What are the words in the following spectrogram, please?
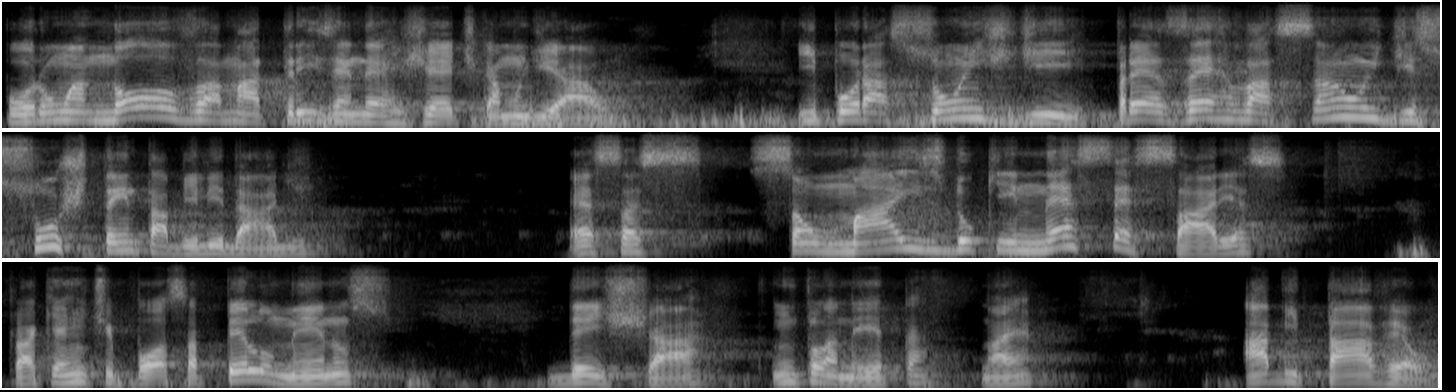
por uma nova matriz energética mundial, e por ações de preservação e de sustentabilidade, essas são mais do que necessárias para que a gente possa, pelo menos, deixar um planeta não é, habitável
